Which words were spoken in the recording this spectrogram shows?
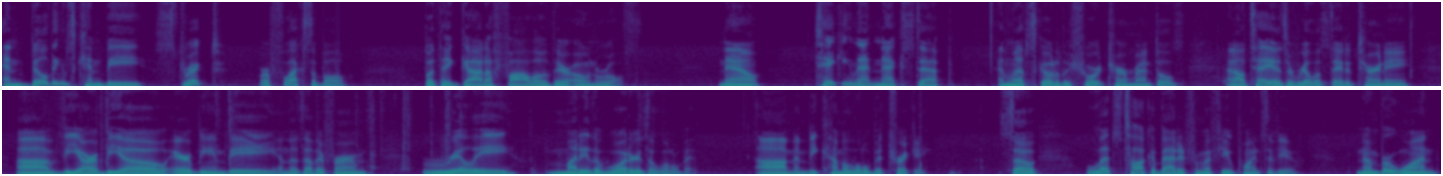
And buildings can be strict or flexible, but they got to follow their own rules. Now, taking that next step, and let's go to the short term rentals. And I'll tell you, as a real estate attorney, uh, VRBO, Airbnb, and those other firms really muddy the waters a little bit um, and become a little bit tricky. So, let's talk about it from a few points of view. Number one,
